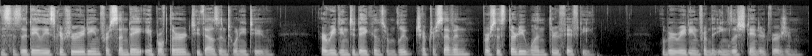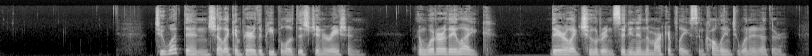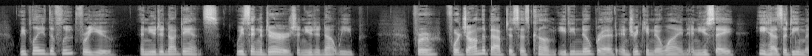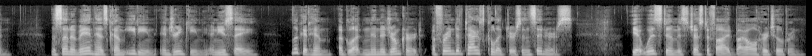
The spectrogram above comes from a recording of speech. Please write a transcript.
This is the daily scripture reading for Sunday, April 3rd, 2022. Our reading today comes from Luke chapter 7, verses 31 through 50. We'll be reading from the English Standard Version. To what then shall I compare the people of this generation? And what are they like? They are like children sitting in the marketplace and calling to one another. We played the flute for you, and you did not dance. We sang a dirge, and you did not weep. For, for John the Baptist has come, eating no bread and drinking no wine, and you say, He has a demon. The Son of Man has come eating and drinking, and you say, Look at him, a glutton and a drunkard, a friend of tax collectors and sinners. Yet wisdom is justified by all her children.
